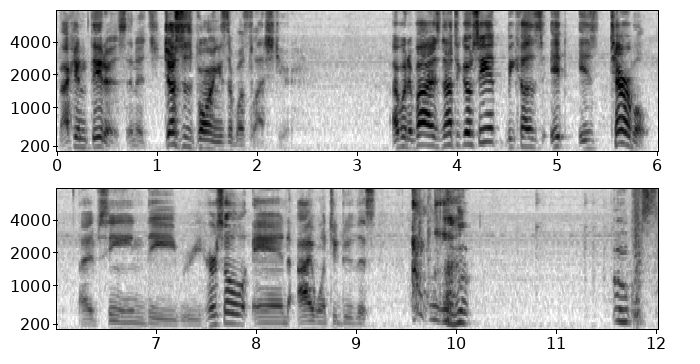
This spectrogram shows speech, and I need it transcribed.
back in theaters, and it's just as boring as it was last year. I would advise not to go see it because it is terrible. I've seen the rehearsal, and I want to do this. Oops.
